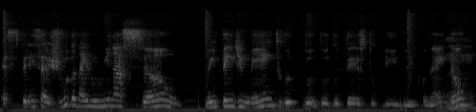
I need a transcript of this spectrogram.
essa experiência ajuda na iluminação, no entendimento do, do, do texto bíblico, né? Então, uhum.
